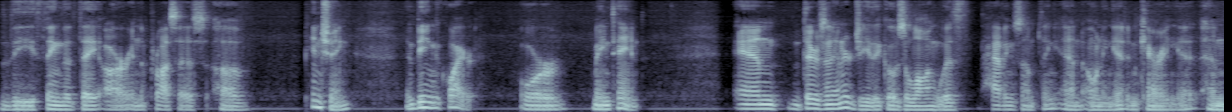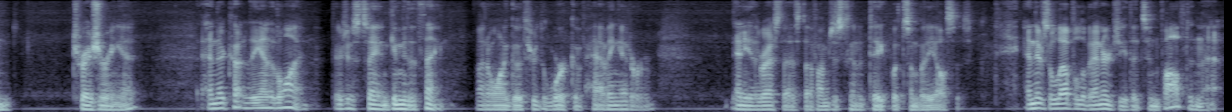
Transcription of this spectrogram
the thing that they are in the process of pinching and being acquired or maintained. And there's an energy that goes along with having something and owning it and carrying it and treasuring it, and they're cutting to the end of the line. They're just saying, "Give me the thing. I don't want to go through the work of having it or any of the rest of that stuff. I'm just going to take what somebody else's." And there's a level of energy that's involved in that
